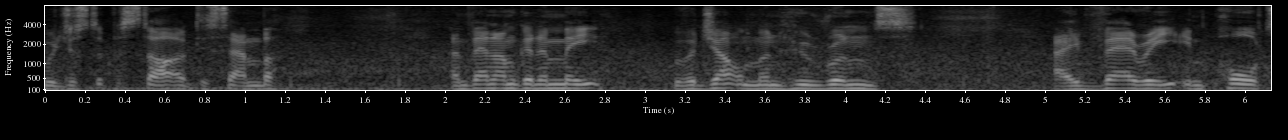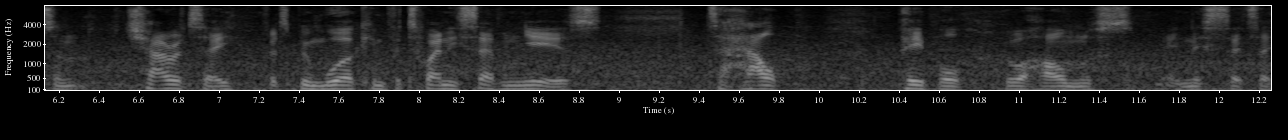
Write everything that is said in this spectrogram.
We're just at the start of December. And then I'm going to meet with a gentleman who runs a very important charity that's been working for 27 years to help people who are homeless in this city.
